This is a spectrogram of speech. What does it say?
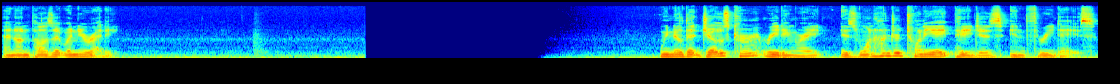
and unpause it when you're ready. We know that Joe's current reading rate is 128 pages in three days.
